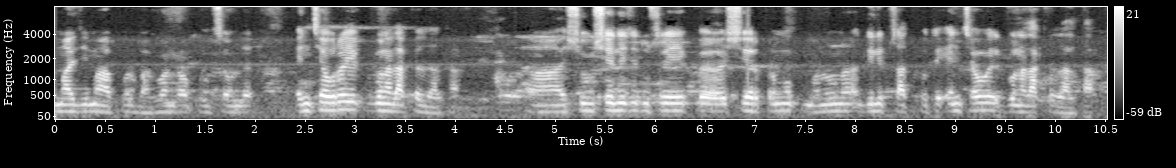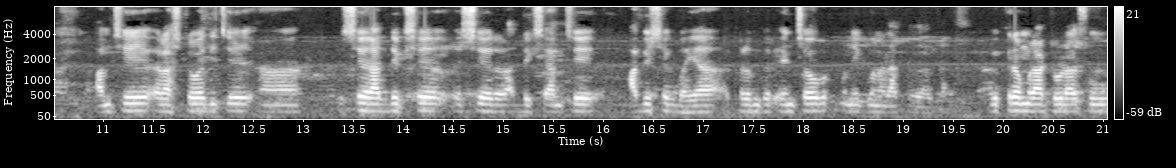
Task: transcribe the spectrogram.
माजी महापौर भगवानराव फुलसौंदर यांच्यावर एक गुन्हा दाखल झाला. शिवसेनेचे दुसरे एक अ, शहर प्रमुख म्हणून दिलीप सातपुते यांच्यावर एक गुन्हा दाखल झाला. आमचे राष्ट्रवादीचे शहराध्यक्ष शहर अध्यक्ष आमचे अभिषेक भैया कळमकर यांच्यावर पण एक गुन्हा दाखल झाला. विक्रम राठोड असू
